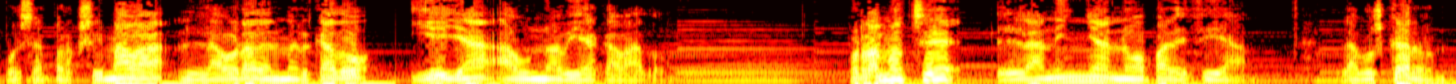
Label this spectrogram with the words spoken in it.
pues se aproximaba la hora del mercado y ella aún no había acabado. Por la noche la niña no aparecía. La buscaron,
